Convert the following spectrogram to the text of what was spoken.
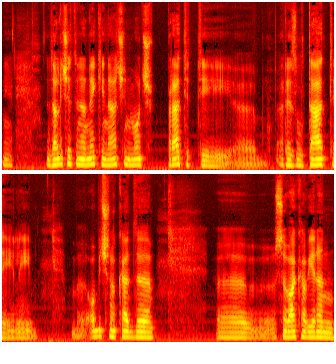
nije. Da li ćete na neki način moći pratiti rezultate ili obično kad se ovakav jedan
